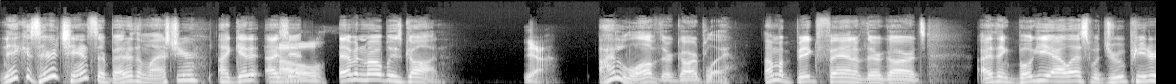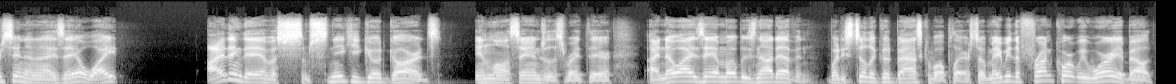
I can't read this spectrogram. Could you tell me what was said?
Nick, is there a chance they're better than last year? I get it. I said oh. Evan Mobley's gone. Yeah. I love their guard play. I'm a big fan of their guards. I think Boogie Ellis with Drew Peterson and Isaiah White. I think they have a, some sneaky good guards in Los Angeles right there. I know Isaiah Mobley's not Evan, but he's still a good basketball player. So maybe the front court we worry about.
